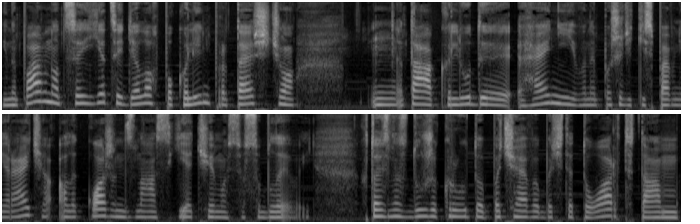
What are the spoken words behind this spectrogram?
і напевно це є цей діалог поколінь про те, що. Так, люди генії, вони пишуть якісь певні речі, але кожен з нас є чимось особливий. Хтось з нас дуже круто пече, вибачте, торт там,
